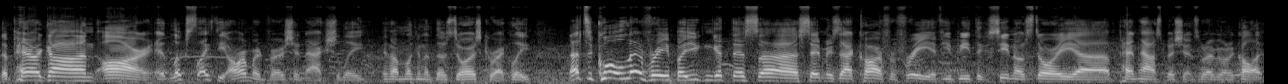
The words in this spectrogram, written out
The Paragon R. It looks like the armored version, actually, if I'm looking at those doors correctly. That's a cool livery, but you can get this uh, same exact car for free if you beat the Casino Story uh, penthouse missions, whatever you want to call it.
